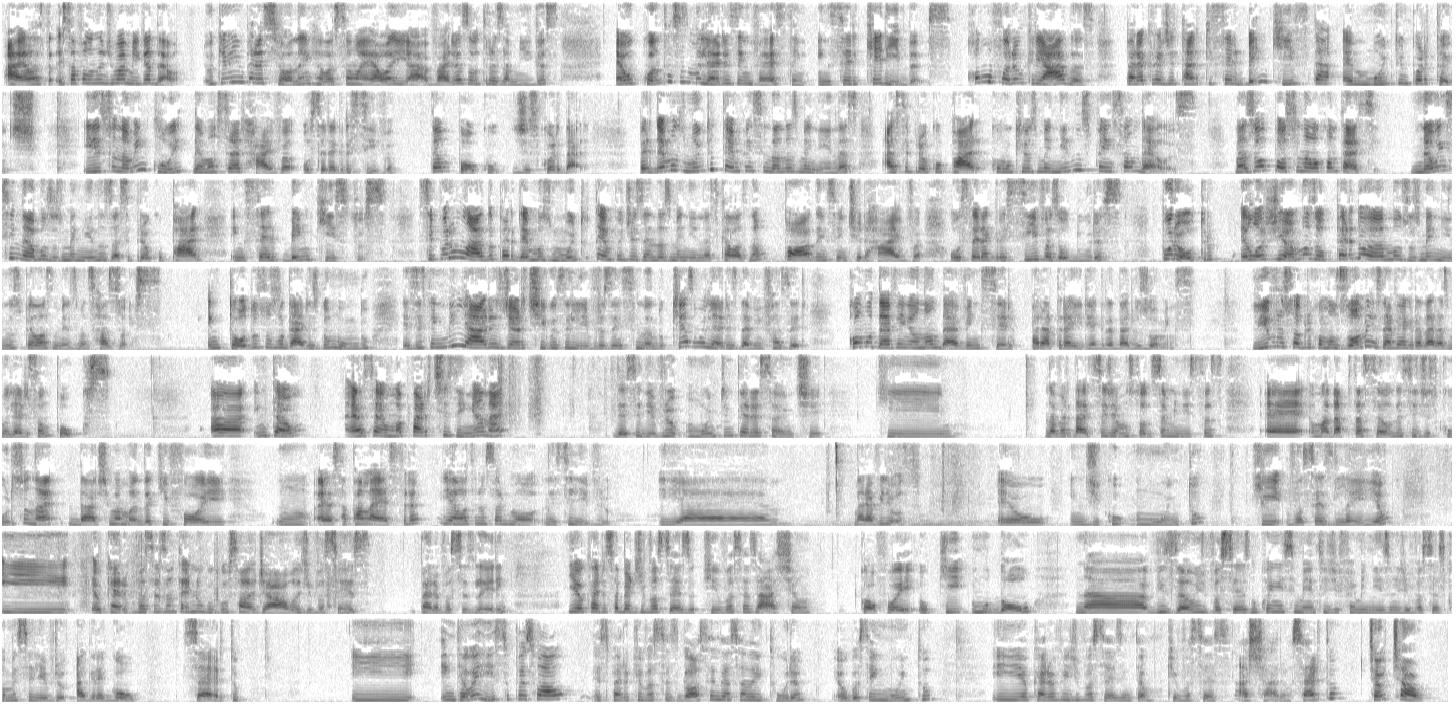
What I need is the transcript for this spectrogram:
ah, ela está falando de uma amiga dela. O que me impressiona em relação a ela e a várias outras amigas é o quanto essas mulheres investem em ser queridas. Como foram criadas para acreditar que ser benquista é muito importante. E isso não inclui demonstrar raiva ou ser agressiva, tampouco discordar. Perdemos muito tempo ensinando as meninas a se preocupar com o que os meninos pensam delas. Mas o oposto não acontece. Não ensinamos os meninos a se preocupar em ser benquistos. Se por um lado perdemos muito tempo dizendo às meninas que elas não podem sentir raiva ou ser agressivas ou duras, por outro, elogiamos ou perdoamos os meninos pelas mesmas razões. Em todos os lugares do mundo, existem milhares de artigos e livros ensinando o que as mulheres devem fazer, como devem ou não devem ser para atrair e agradar os homens. Livros sobre como os homens devem agradar as mulheres são poucos. Uh, então, essa é uma partezinha, né, desse livro muito interessante que, na verdade, sejamos todos feministas é uma adaptação desse discurso, né, da Chimamanda que foi um, essa palestra e ela transformou nesse livro. E é maravilhoso. Eu indico muito que vocês leiam e eu quero. Vocês vão ter no Google Sala de Aula de vocês para vocês lerem. E eu quero saber de vocês o que vocês acham, qual foi o que mudou na visão de vocês, no conhecimento de feminismo de vocês, como esse livro agregou, certo? E então é isso, pessoal. Espero que vocês gostem dessa leitura. Eu gostei muito e eu quero ouvir de vocês então, o que vocês acharam, certo? Tchau, tchau!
